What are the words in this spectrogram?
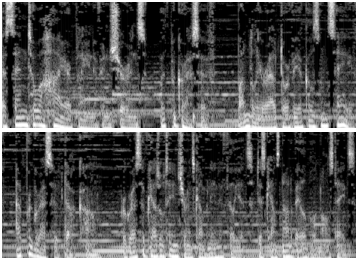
Ascend to a higher plane of insurance with Progressive. Bundle your outdoor vehicles and save at progressive.com. Progressive Casualty Insurance Company and affiliates. Discounts not available in all states.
